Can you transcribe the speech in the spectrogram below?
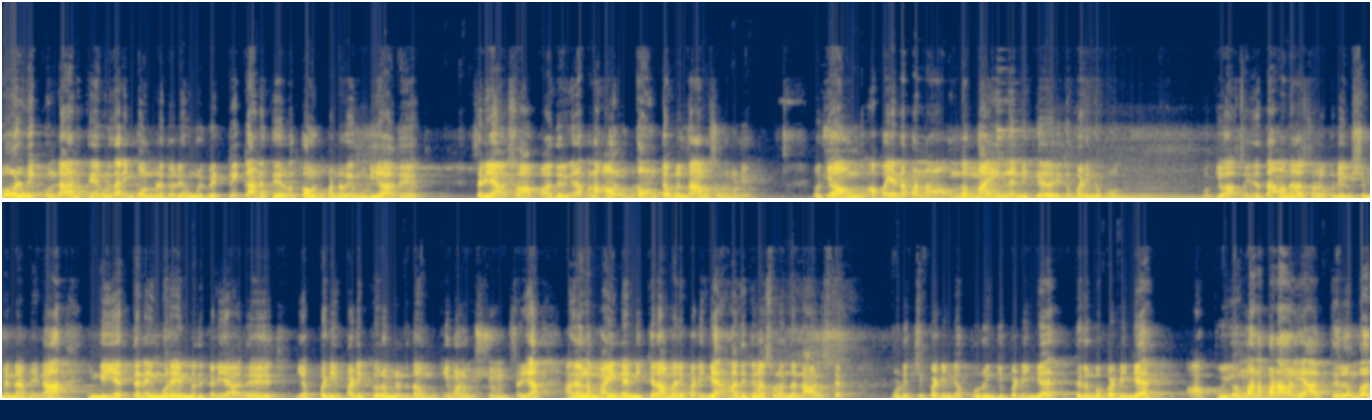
தோல்விக்குண்டான உண்டான தான் நீங்கள் கவுண்ட் பண்ண தவிர உங்கள் வெற்றிக்கான தேர்வை கவுண்ட் பண்ணவே முடியாது. சரியா? ஸோ அப்போ அது வரைக்கும் என்ன பண்ண அன்கவுண்டபிள் தான் நம்ம சொல்ல முடியும். ஓகேவா உங்க அப்போ என்ன பண்ணோம் உங்கள் மைண்டில் நிற்கிற வரைக்கும் படிங்க போதும். ஓகேவா ஸோ இதை தான் வந்து நான் சொல்லக்கூடிய விஷயம் என்ன அப்படின்னா இங்கே எத்தனை முறை என்பது கிடையாது. எப்படி படிக்கிறோம் என்று தான் முக்கியமான விஷயம். சரியா? அதனால் மைண்டில் நிற்கிற மாதிரி படிங்க. அதுக்கு நான் சொன்ன இந்த நாலு ஸ்டெப் பிடிச்சி படிங்க புரிஞ்சு படிங்க திரும்ப படிங்க. அப்பயும் மனப்படாமல் இல்லையா? திரும்ப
